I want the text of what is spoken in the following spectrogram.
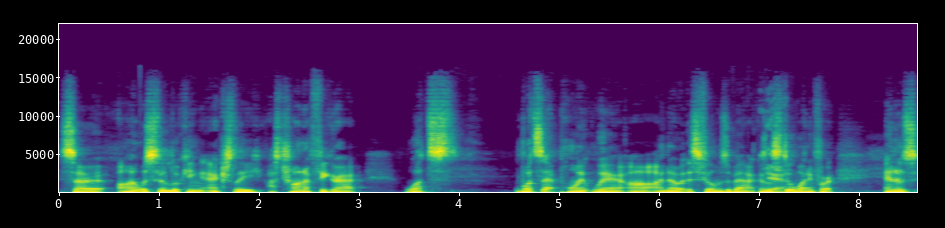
So I was still looking. Actually, I was trying to figure out what's what's that point where oh I know what this film's about because I'm still waiting for it, and it was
